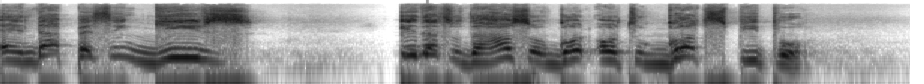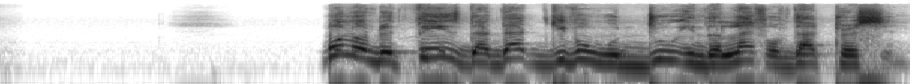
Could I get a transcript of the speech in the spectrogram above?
and that person gives either to the house of God or to God's people, one of the things that that giving would do in the life of that person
